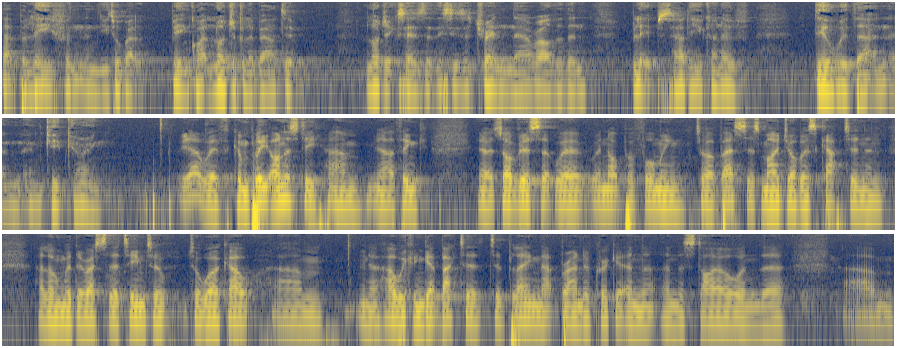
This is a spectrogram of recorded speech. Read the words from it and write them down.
that belief? And, and you talk about being quite logical about it. Logic says that this is a trend now rather than blips. How do you kind of deal with that and, and, and keep going? Yeah, with complete honesty. Um, you know, I think you know, it's obvious that we're we're not performing to our best. It's my job as captain and along with the rest of the team to to work out um, you know how we can get back to, to playing that brand of cricket and the, and the style and the um,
